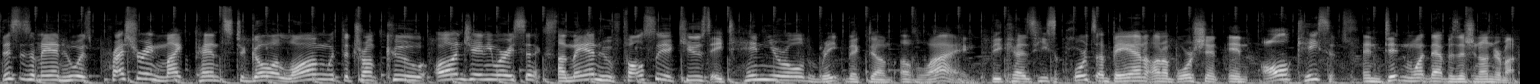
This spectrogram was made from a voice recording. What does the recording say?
This is a man who was pressuring Mike Pence to go along with the Trump coup on January 6th. A man who falsely accused a 10 year old rape victim of lying because he supports a ban on abortion in all cases and didn't want that position undermined.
